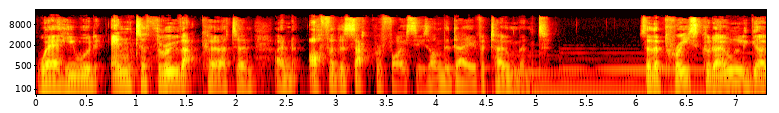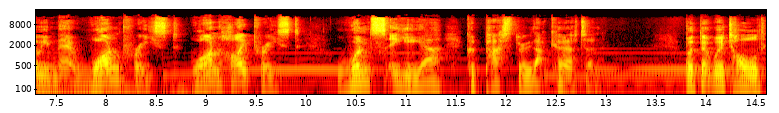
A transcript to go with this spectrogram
where he would enter through that curtain and offer the sacrifices on the Day of Atonement. So the priest could only go in there. One priest, one high priest, once a year could pass through that curtain. But that we're told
